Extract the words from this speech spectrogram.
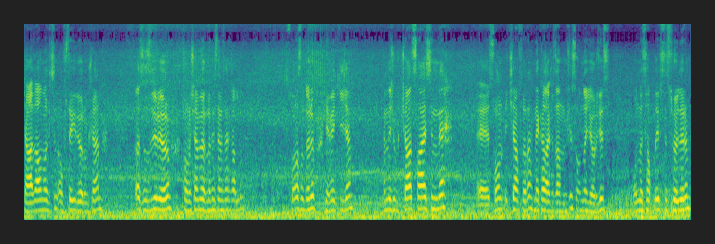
kağıdı almak için ofise gidiyorum şu an. Biraz hızlı yürüyorum. Konuşamıyorum. Nefes nefese kaldım. Sonrasında dönüp yemek yiyeceğim. Hem de şu kağıt sayesinde e, son iki haftada ne kadar kazanmışız onu da göreceğiz. Onu da hesaplayıp size söylerim.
